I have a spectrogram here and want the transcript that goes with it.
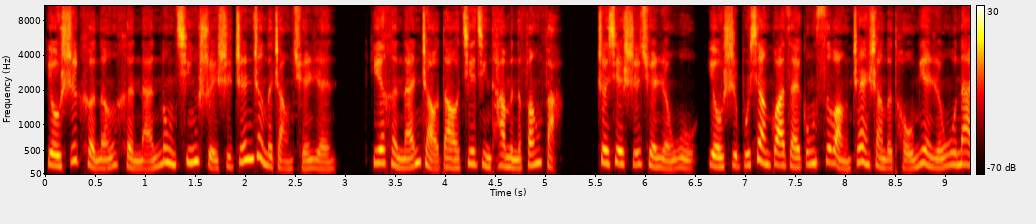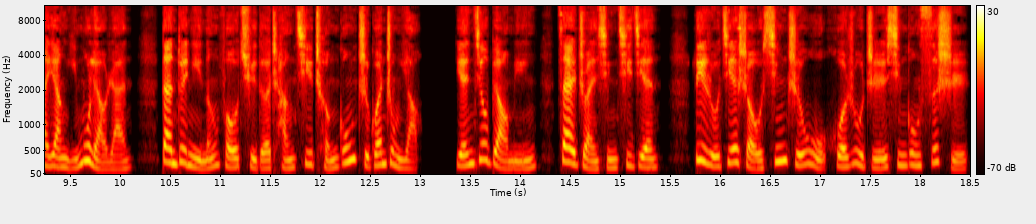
有时可能很难弄清谁是真正的掌权人，也很难找到接近他们的方法。这些实权人物有时不像挂在公司网站上的头面人物那样一目了然，但对你能否取得长期成功至关重要。研究表明，在转型期间，例如接手新职务或入职新公司时，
